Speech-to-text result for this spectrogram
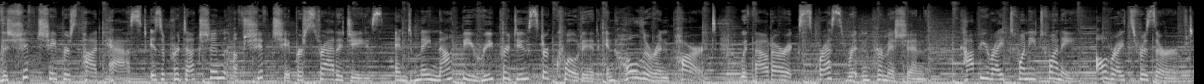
The Shift Shapers podcast is a production of Shift Shaper Strategies and may not be reproduced or quoted in whole or in part without our express written permission. Copyright 2020, all rights reserved.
